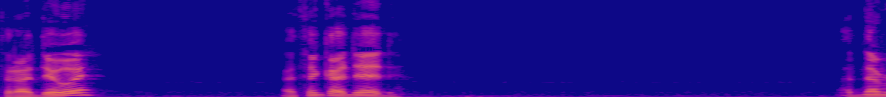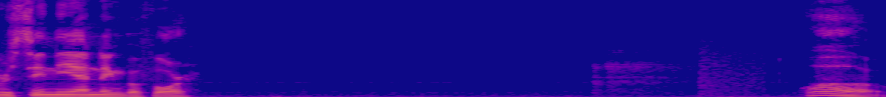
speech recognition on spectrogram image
Did I do it? I think I did. I've never seen the ending before. Whoa.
